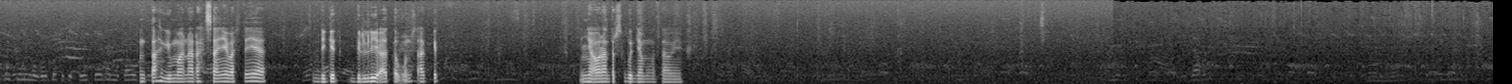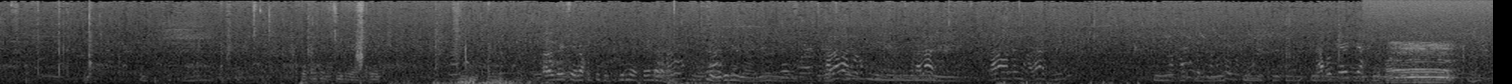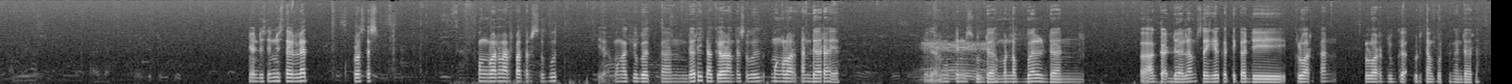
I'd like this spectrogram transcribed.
Entah gimana rasanya pastinya sedikit geli ataupun sakit. Hanya orang tersebut yang mengetahui. Ya di sini saya lihat proses pengeluaran larva tersebut ya mengakibatkan dari kaki orang tersebut mengeluarkan darah ya. Ya, mungkin sudah menebal dan eh, agak dalam sehingga ketika dikeluarkan keluar juga bercampur dengan darah.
